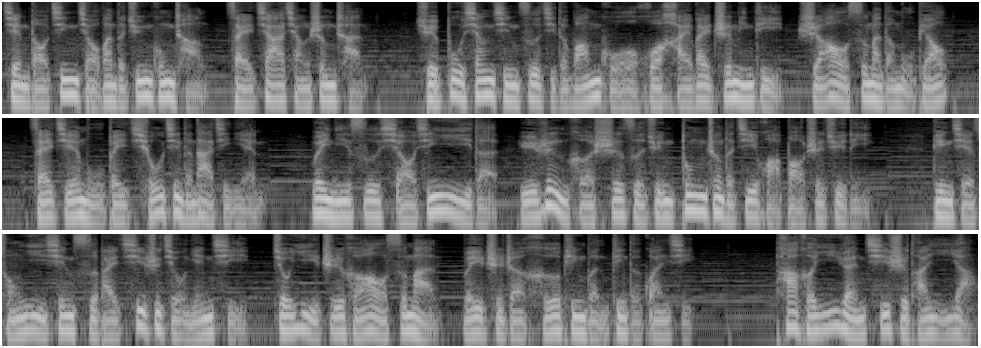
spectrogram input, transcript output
见到金角湾的军工厂在加强生产。却不相信自己的王国或海外殖民地是奥斯曼的目标。在杰姆被囚禁的那几年，威尼斯小心翼翼地与任何十字军东征的计划保持距离，并且从一千四百七十九年起就一直和奥斯曼维持着和平稳定的关系。他和医院骑士团一样，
